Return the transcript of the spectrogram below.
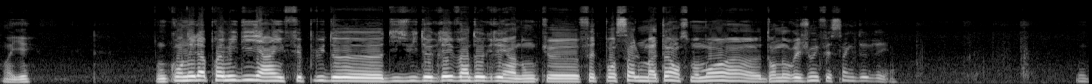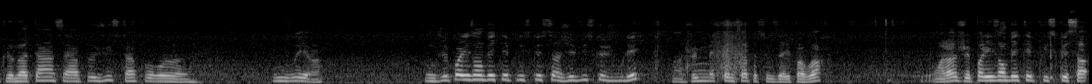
voyez? Donc on est l'après-midi, hein, il fait plus de 18 degrés, 20 degrés. Hein, donc euh, faites pas ça le matin en ce moment. Hein, dans nos régions, il fait 5 degrés. Donc le matin, c'est un peu juste pour euh, ouvrir. Donc je vais pas les embêter plus que ça. J'ai vu ce que je voulais. je vais me mettre comme ça parce que vous n'allez pas voir. Voilà, je vais pas les embêter plus que ça.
